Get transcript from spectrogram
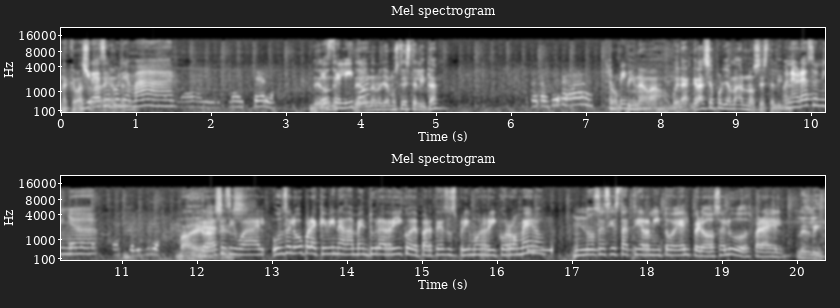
La que va a Gracias por llamar. ¿De dónde, Estelita. ¿De dónde nos llama usted, Estelita? Trompina abajo. Buena- Gracias por llamarnos, Estelita. Un abrazo, niña. Vaya, Gracias, igual. Un saludo para Kevin Adán Ventura Rico de parte de sus primos Rico Romero. No sé si está tiernito él, pero saludos para él. Leslie,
